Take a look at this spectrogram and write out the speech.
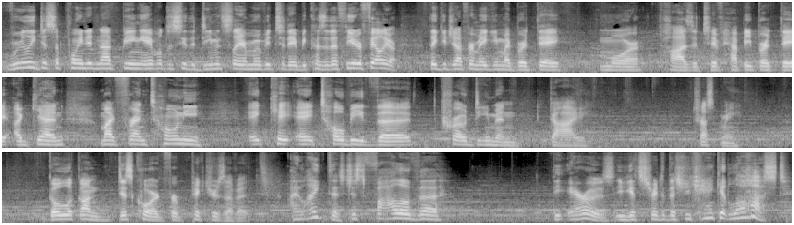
really disappointed not being able to see the Demon Slayer movie today because of the theater failure. Thank you, John, for making my birthday more positive. Happy birthday again, my friend Tony, aka Toby, the crow demon guy. Trust me. Go look on Discord for pictures of it. I like this. Just follow the the arrows. You get straight to this. You can't get lost.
